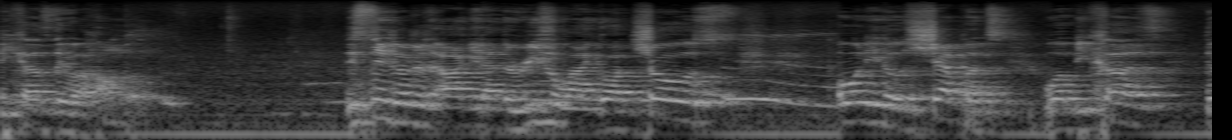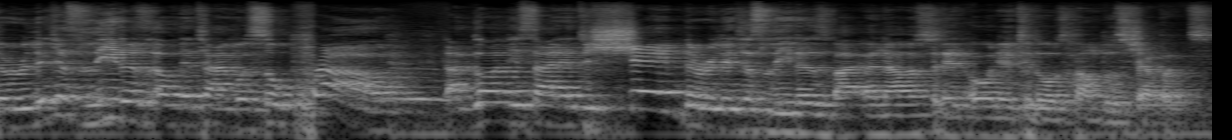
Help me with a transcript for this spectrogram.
because they were humble. These theologians argue that the reason why God chose only those shepherds were because the religious leaders of the time were so proud that God decided to shame the religious leaders by announcing it only to those humble shepherds.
